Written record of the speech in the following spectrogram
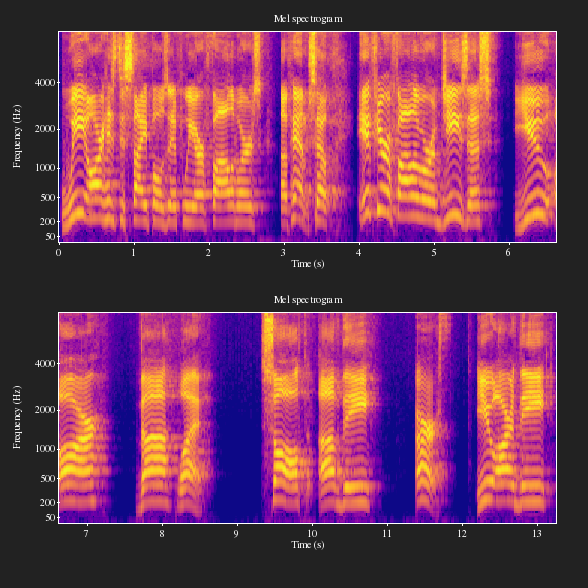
We are his disciples if we are followers of him. So, if you're a follower of Jesus, you are the what? Salt of the earth. You are the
